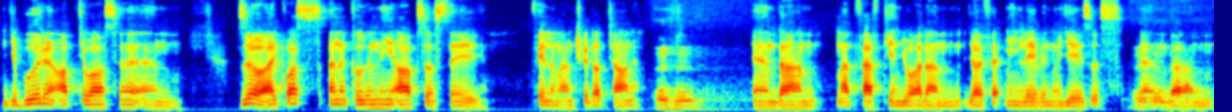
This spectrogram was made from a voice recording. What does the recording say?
geboren, abgewachsen en zo. Ik was in een kolonie op, zoals die vele mensen dat kennen. En dan met 15 jaar dan gaf ik mijn leven naar Jezus. En dan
